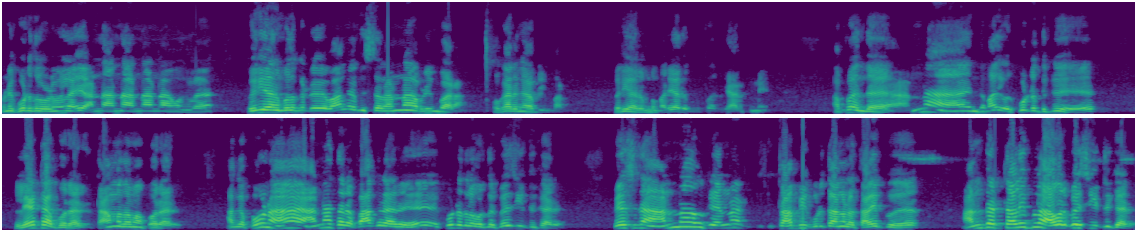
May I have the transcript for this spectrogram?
உடனே கூட்டத்தில் உள்ளவங்கள அண்ணா அண்ணா அண்ணா அண்ணா அவங்கள. பெரியார் முதற்கட்டு வாங்க மிஸ்டர் அண்ணா அப்படிம்பாரான் உட்காருங்க அப்படிம்பாரான் பெரியார் ரொம்ப மரியாதை கொடுப்பாரு யாருக்குமே. அப்போ இந்த அண்ணா இந்த மாதிரி ஒரு கூட்டத்துக்கு லேட்டாக போகிறாரு தாமதமாக போகிறாரு அங்கே போனால் அண்ணா தர பார்க்குறாரு கூட்டத்தில் ஒருத்தர் பேசிக்கிட்டு இருக்காரு. பேசினா அண்ணாவுக்கு என்ன டாபிக் கொடுத்தாங்களோ தலைப்பு அந்த தலைப்பில் அவர் பேசிக்கிட்டு இருக்காரு.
